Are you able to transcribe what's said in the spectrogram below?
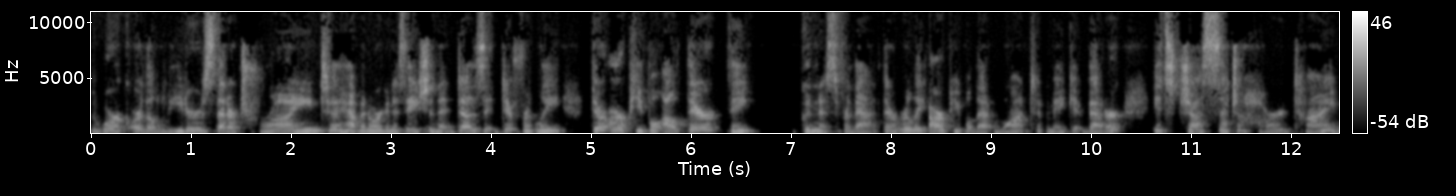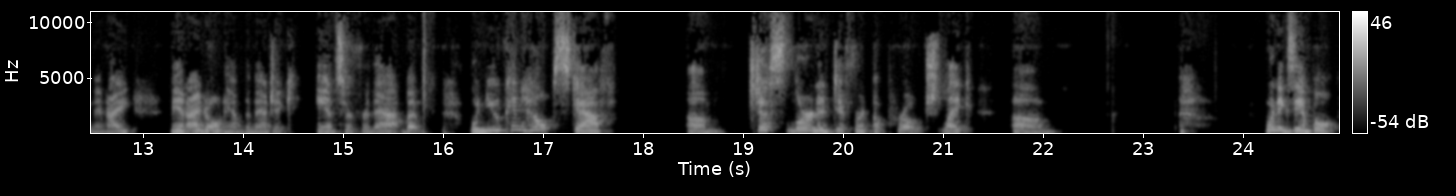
work or the leaders that are trying to have an organization that does it differently. There are people out there, thank goodness for that. There really are people that want to make it better. It's just such a hard time. And I, man, I don't have the magic answer for that. But when you can help staff um, just learn a different approach, like um, one example,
